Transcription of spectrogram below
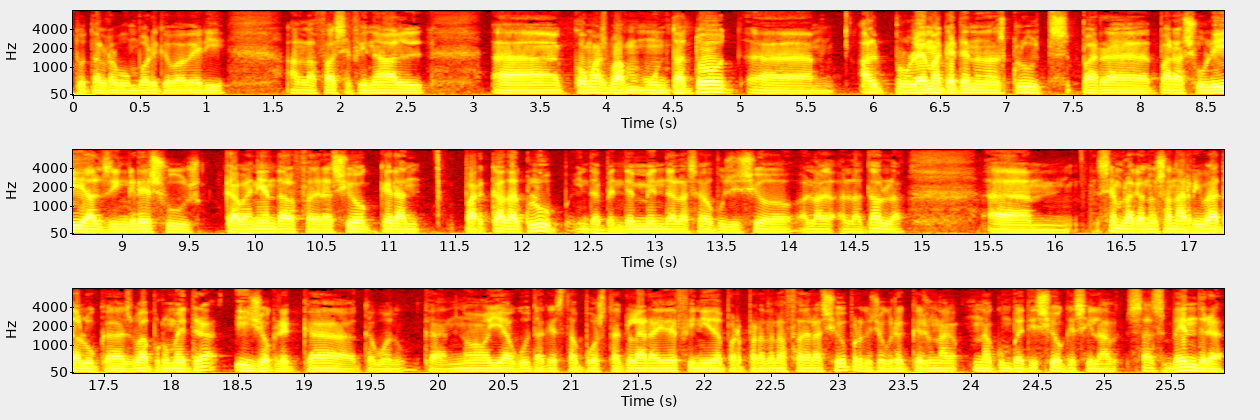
tot el rebombori que va haver-hi en la fase final, eh, com es va muntar tot, eh, el problema que tenen els clubs per, eh, per assolir els ingressos que venien de la federació, que eren per cada club, independentment de la seva posició a la, a la taula, eh, sembla que no s'han arribat a el que es va prometre i jo crec que, que, bueno, que no hi ha hagut aquesta aposta clara i definida per part de la federació perquè jo crec que és una, una competició que si la saps vendre,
